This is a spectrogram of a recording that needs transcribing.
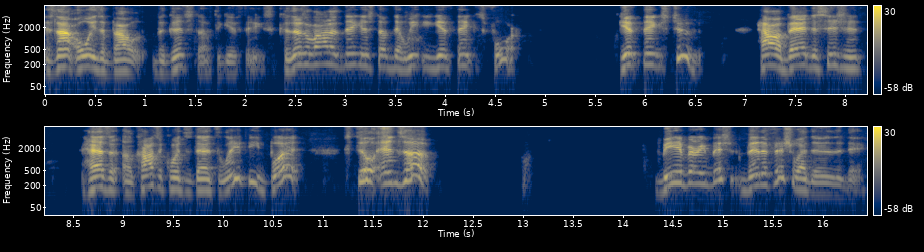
it's not always about the good stuff to give thanks. Because there's a lot of negative stuff that we can give thanks for. Give thanks to. How a bad decision has a, a consequences that's lengthy, but still ends up being very beneficial at the end of the day.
